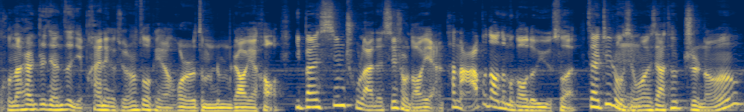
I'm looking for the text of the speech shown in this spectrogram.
孔大山之前自己拍那个学生作品啊，或者怎么怎么着也好，一般新出来的新手导演他拿不到那么高的预算，在这种情况下，他只能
